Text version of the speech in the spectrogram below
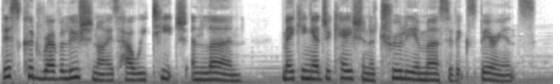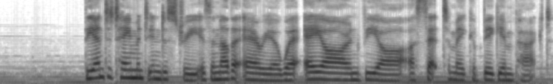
This could revolutionize how we teach and learn, making education a truly immersive experience. The entertainment industry is another area where AR and VR are set to make a big impact.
